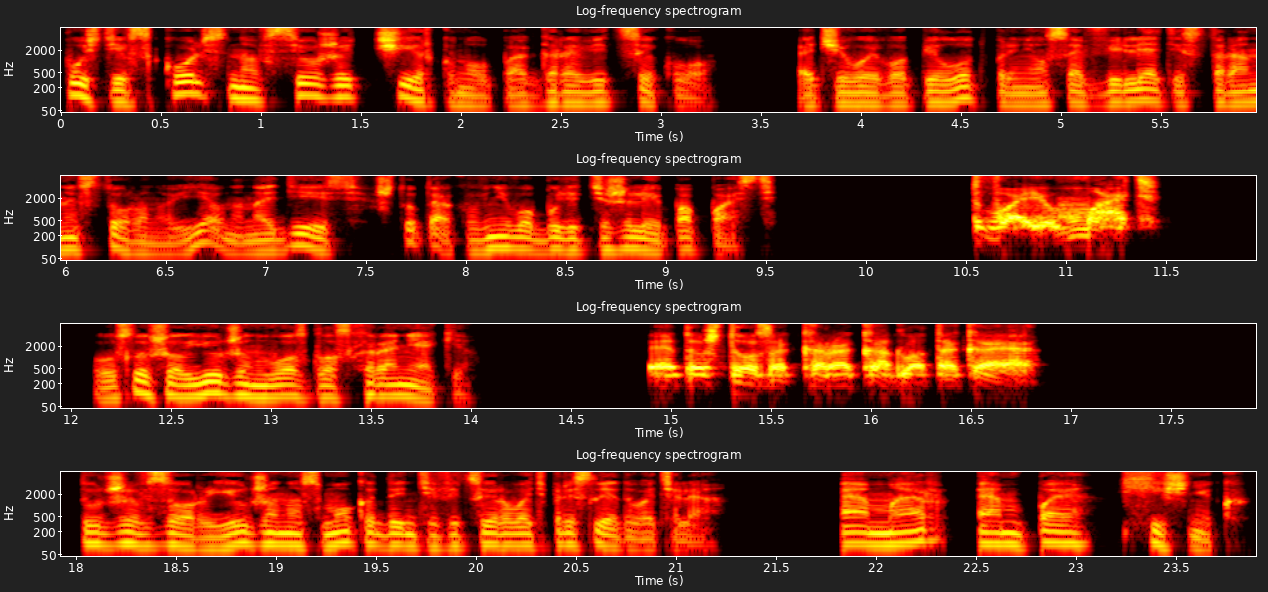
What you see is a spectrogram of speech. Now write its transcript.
Пусть и вскользь, но все же чиркнул по гравициклу, отчего его пилот принялся вилять из стороны в сторону, явно надеясь, что так в него будет тяжелее попасть. «Твою мать!» — услышал Юджин возглас хороняки. «Это что за каракадла такая?» Тут же взор Юджина смог идентифицировать преследователя. МР-МП «Хищник».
